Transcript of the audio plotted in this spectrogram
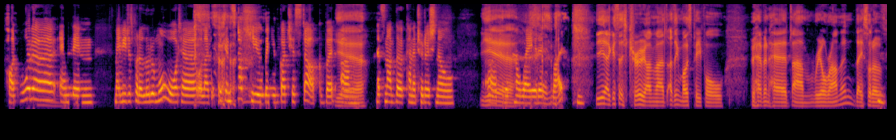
hot water, and then maybe you just put a little more water or like a chicken stock cube, and you've got your stock. But um, that's not the kind of traditional, uh, yeah, traditional way it is, right? yeah. I guess that's true. I'm, uh, I think most people who haven't had um, real ramen, they sort of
